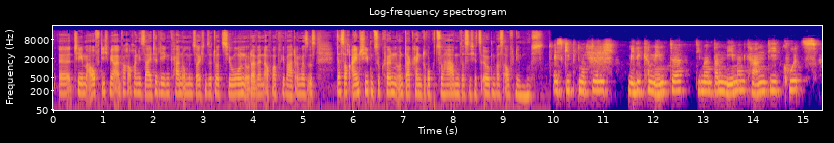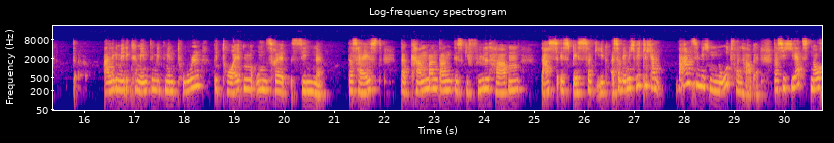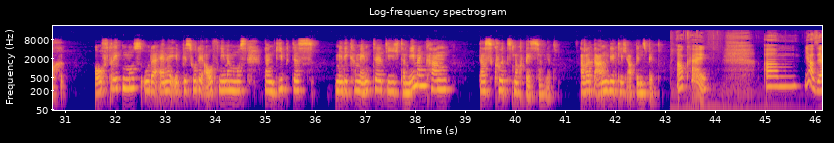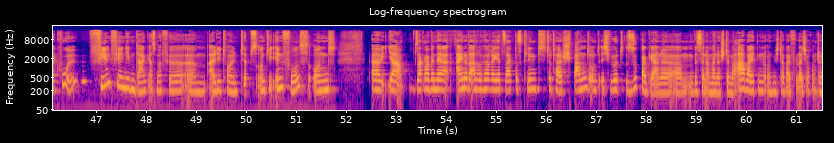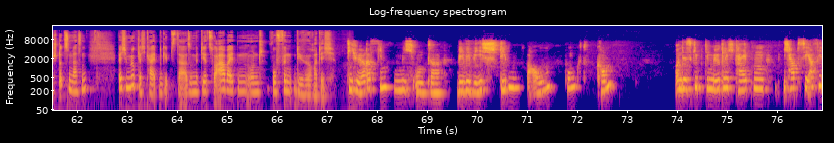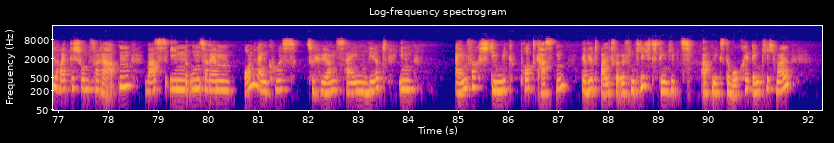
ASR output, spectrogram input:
äh, Themen auf, die ich mir einfach auch an die Seite legen kann, um in solchen Situationen oder wenn auch mal privat irgendwas ist, das auch einschieben zu können und da keinen Druck zu haben, dass ich jetzt irgendwas aufnehmen muss. Es gibt natürlich Medikamente, die man dann nehmen kann, die kurz alle Medikamente mit Menthol betäuben unsere Sinne. Das heißt, da kann man dann das Gefühl haben, dass es besser geht. Also wenn ich wirklich an wahnsinnigen Notfall habe, dass ich jetzt noch auftreten muss oder eine Episode aufnehmen muss, dann gibt es Medikamente, die ich da nehmen kann, dass kurz noch besser wird. Aber dann wirklich ab ins Bett. Okay. Ähm, ja, sehr cool. Vielen, vielen lieben Dank erstmal für ähm, all die tollen Tipps und die Infos und äh, ja, sag mal, wenn der ein oder andere Hörer jetzt sagt, das klingt total spannend und ich würde super gerne ähm, ein bisschen an meiner Stimme arbeiten und mich dabei vielleicht auch unterstützen lassen. Welche Möglichkeiten gibt's da, also mit dir zu arbeiten und wo finden die Hörer dich? Die Hörer finden mich unter www.stimmbaum.com und es gibt die Möglichkeiten, ich habe sehr viel heute schon verraten, was in unserem Online-Kurs zu hören sein wird in einfach stimmig Podcasten. Der wird bald veröffentlicht, den gibt es ab nächster Woche, denke ich mal.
